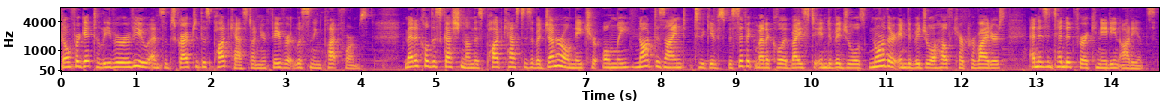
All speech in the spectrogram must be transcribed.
Don't forget to leave a review and subscribe to this podcast on your favorite listening platforms. Medical discussion on this podcast is of a general nature only, not designed to give specific medical advice to individuals nor their individual healthcare providers, and is intended for a Canadian audience.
